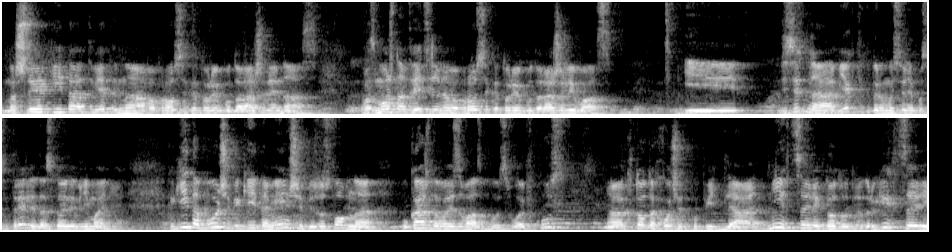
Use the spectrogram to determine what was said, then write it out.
нашли какие-то ответы на вопросы, которые будоражили нас. Возможно, ответили на вопросы, которые будоражили вас. И действительно, объекты, которые мы сегодня посмотрели, достойны внимания. Какие-то больше, какие-то меньше, безусловно, у каждого из вас будет свой вкус. А, Кто-то хочет купить для одних целей, кто-то для других целей,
